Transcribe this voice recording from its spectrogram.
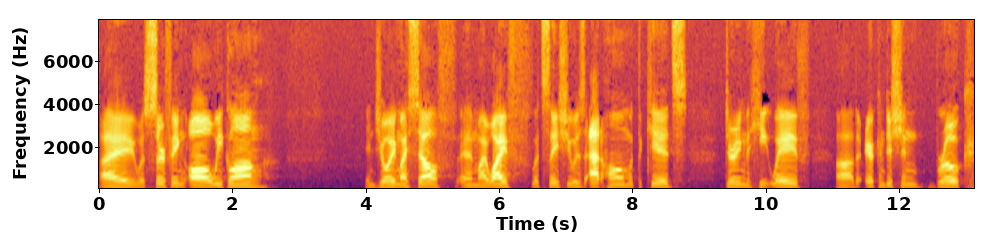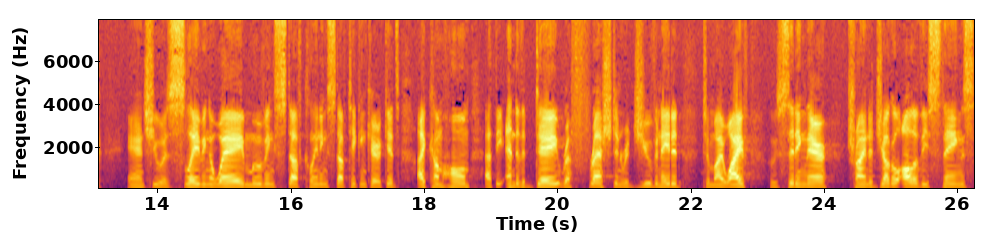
I was surfing all week long, enjoying myself, and my wife, let's say she was at home with the kids during the heat wave, uh, the air condition broke and she was slaving away, moving stuff, cleaning stuff, taking care of kids. I come home at the end of the day, refreshed and rejuvenated, to my wife who's sitting there trying to juggle all of these things,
